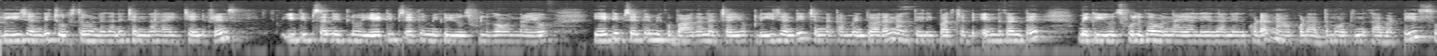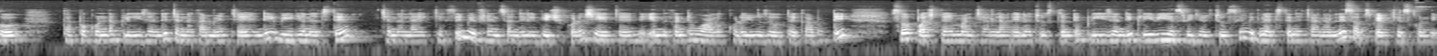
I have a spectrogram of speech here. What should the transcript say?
ప్లీజ్ అండి చూస్తూ ఉండగానే చిన్న లైక్ చేయండి ఫ్రెండ్స్. ఈ టిప్స్ అన్నింటిలో ఏ టిప్స్ అయితే మీకు యూస్ఫుల్గా ఉన్నాయో ఏ టిప్స్ అయితే మీకు బాగా నచ్చాయో ప్లీజ్ అండి చిన్న కమెంట్ ద్వారా నాకు తెలియపరచండి. ఎందుకంటే మీకు యూస్ఫుల్గా ఉన్నాయా లేదా అనేది కూడా నాకు కూడా అర్థమవుతుంది కాబట్టి సో తప్పకుండా ప్లీజ్ అండి చిన్న కమెంట్ చేయండి. వీడియో నచ్చితే చిన్న లైక్ చేసి మీ ఫ్రెండ్స్ అండ్ రిలేటివ్స్ కూడా షేర్ చేయండి. ఎందుకంటే వాళ్ళకు కూడా యూజ్ అవుతాయి కాబట్టి. సో ఫస్ట్ టైం మన ఛానల్ ఎవరైనా చూస్తుంటే ప్లీజ్ అండి ప్రీవియస్ వీడియోస్ చూసి మీకు నచ్చితే ఛానల్ని సబ్స్క్రైబ్ చేసుకోండి.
